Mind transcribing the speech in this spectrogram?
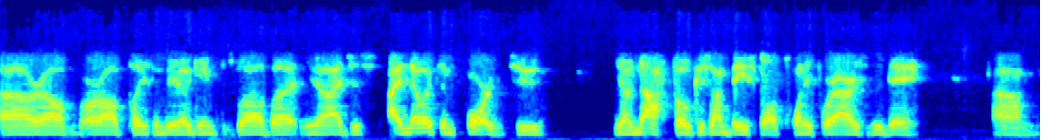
uh, or I'll or I'll play some video games as well. But you know, I just I know it's important to you know not focus on baseball 24 hours of the day. Um,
